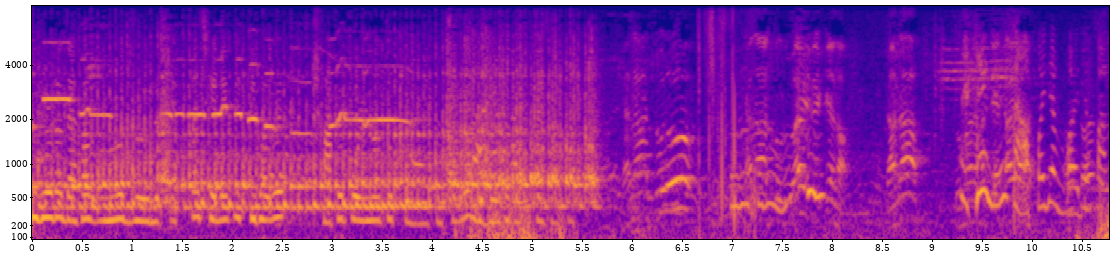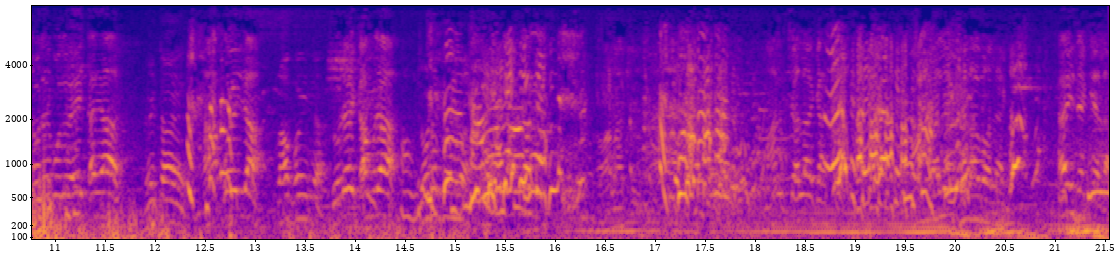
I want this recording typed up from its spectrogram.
ভিডিওটা দেখার অনুরোধ রইল একটা ছেলেকে কীভাবে সাপে পরিণত করল? তো চলো ভিডিওটা দেখতে থাকো। কামড়া। চালা গেছে খেলা বলা। এই রে খেলা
